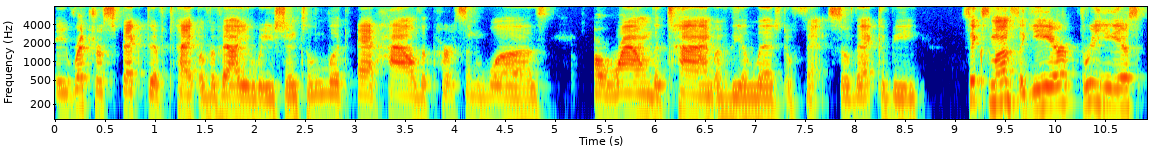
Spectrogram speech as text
a retrospective type of evaluation to look at how the person was around the time of the alleged offense. So that could be six months, a year, three years,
